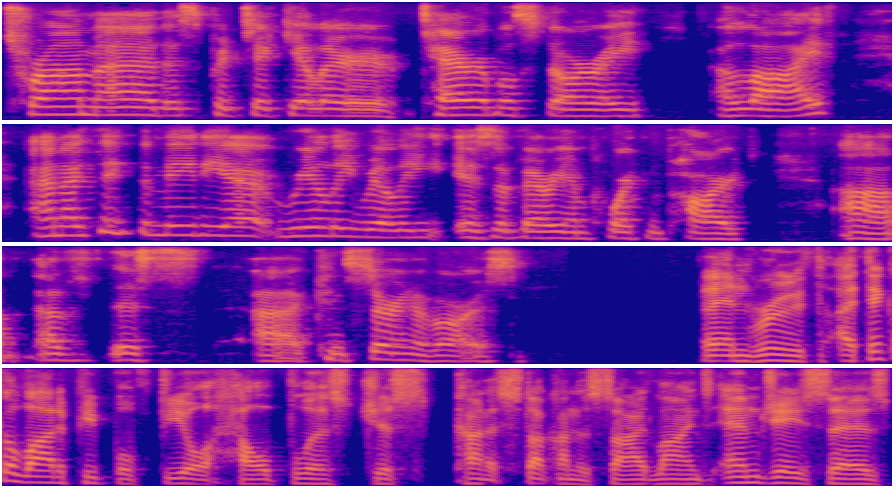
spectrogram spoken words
trauma this particular terrible story alive and i think the media really really is a very important part uh, of this uh, concern of ours and Ruth, I think a lot of people feel helpless, just kind of stuck on the sidelines. MJ says,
